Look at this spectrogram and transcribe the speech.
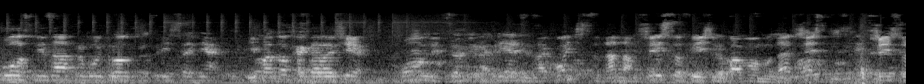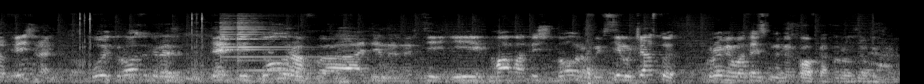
послезавтра будет розыгрыш в 3 часа дня. И потом, когда вообще полностью все мероприятие закончится, да, там в 6 часов вечера, по-моему, да, в 6, в 6 часов вечера будет розыгрыш 5000 долларов, а, один NFT, и 2 по 1000 долларов, и все участвуют, кроме вот этих номерков, которые уже выиграли.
